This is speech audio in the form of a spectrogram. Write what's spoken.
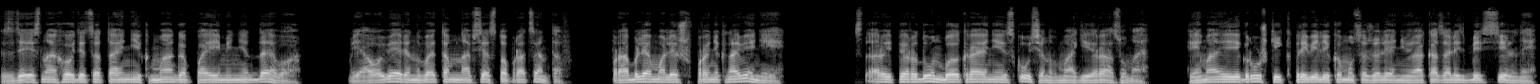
«Здесь находится тайник мага по имени Дево. Я уверен в этом на все сто процентов. Проблема лишь в проникновении. Старый пердун был крайне искусен в магии разума, и мои игрушки, к превеликому сожалению, оказались бессильны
